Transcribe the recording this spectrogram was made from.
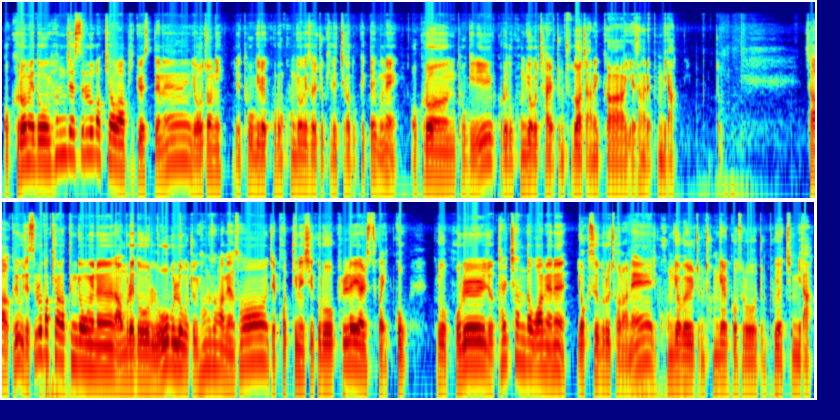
어 그럼에도 현재 슬로바키아와 비교했을 때는 여전히 독일의 그런 공격에서의 좀 기대치가 높기 때문에 어 그런 독일이 그래도 공격을 잘 좀 주도하지 않을까 예상을 해봅니다. 좀. 자 그리고 이제 슬로바키아 같은 경우에는 아무래도 로우 블록을 좀 형성하면서 이제 버티는 식으로 플레이할 수가 있고 그리고 볼을 좀 탈취한다고 하면은 역습으로 전환해 공격을 좀 전개할 것으로 좀 보여집니다.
